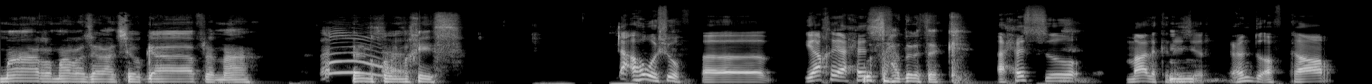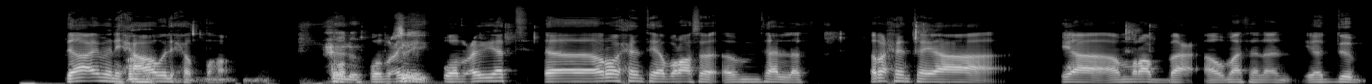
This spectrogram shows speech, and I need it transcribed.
مره مرة زعلان. شوف قافلة معاه. فيلمكم المخيس لا هو شوف آه يا أخي بص احس حضرتك. أحسه مالك نجر. عنده أفكار دائما يحاول يحطها. حلو. وضعيه زي- وضعية آه روح أنت يا براس مثلث. روح أنت يا يا مربع أو مثلا يا دب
